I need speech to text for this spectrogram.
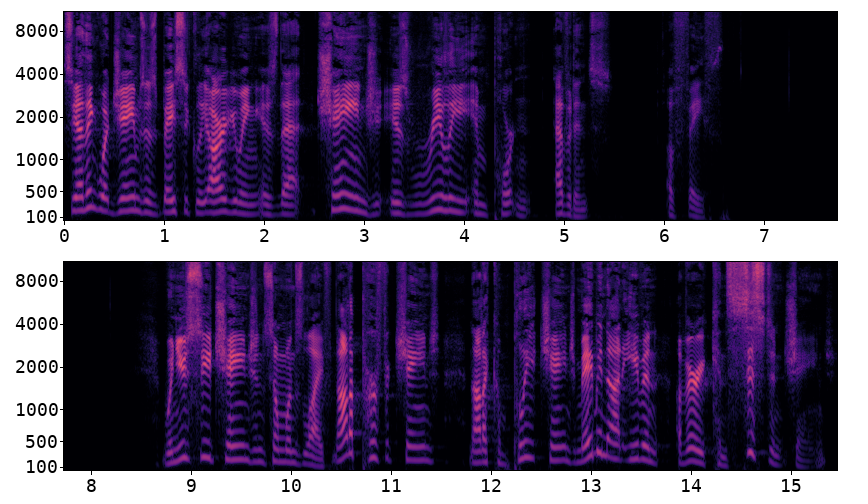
See, I think what James is basically arguing is that change is really important evidence of faith. When you see change in someone's life, not a perfect change, not a complete change, maybe not even a very consistent change,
